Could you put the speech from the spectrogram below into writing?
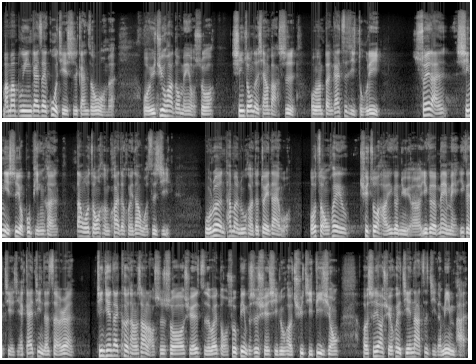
妈妈不应该在过节时赶走我们。”我一句话都没有说，心中的想法是：我们本该自己独立。虽然心里是有不平衡，但我总很快的回到我自己。无论他们如何的对待我，我总会去做好一个女儿、一个妹妹、一个姐姐该尽的责任。今天在课堂上，老师说学紫微斗数并不是学习如何趋吉避凶，而是要学会接纳自己的命盘，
